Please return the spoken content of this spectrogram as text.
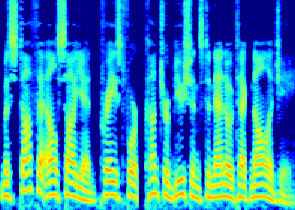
Mustafa El Sayed praised for, contributions to nanotechnology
